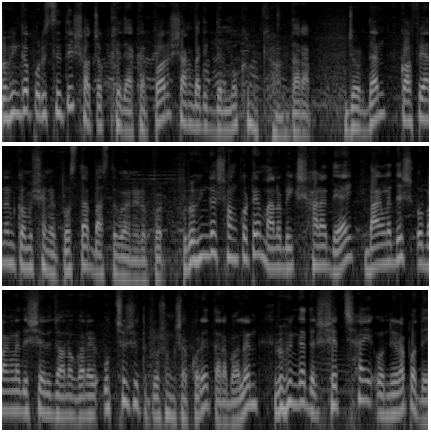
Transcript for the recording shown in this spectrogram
রোহিঙ্গা পরিস্থিতি সচক্ষে দেখার পর সাংবাদিকদের মুখোমুখি হন তারা। জোর দেন কফি আনান কমিশনের প্রস্তাব বাস্তবায়নের উপর। রোহিঙ্গা সংকটে মানবিক সাড়া দেয় বাংলাদেশ ও বাংলাদেশের জনগণের উচ্ছ্বসিত প্রশংসা করে তারা বলেন, রোহিঙ্গাদের স্বেচ্ছায় ও নিরাপদে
